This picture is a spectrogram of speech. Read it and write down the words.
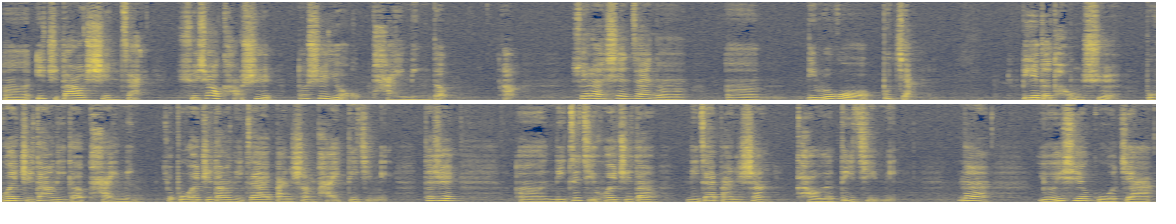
嗯、一直到现在，学校考试都是有排名的。好，虽然现在呢，嗯、你如果不讲，别的同学不会知道你的排名，就不会知道你在班上排第几名，但是，嗯、你自己会知道你在班上。考了第几名？那有一些国家，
